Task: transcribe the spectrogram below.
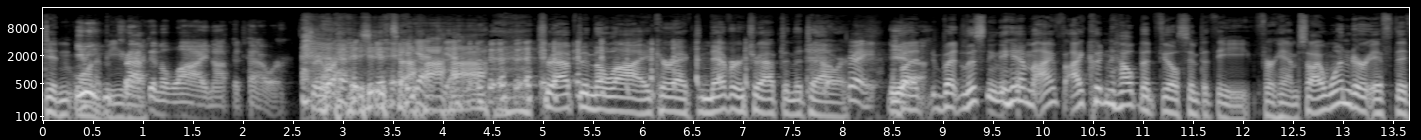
didn't want to be trapped there. in the lie, not the tower. right. Yes, yeah. trapped in the lie, correct. Never trapped in the tower. Right. Yeah. But but listening to him, I I couldn't help but feel sympathy for him. So I wonder if the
